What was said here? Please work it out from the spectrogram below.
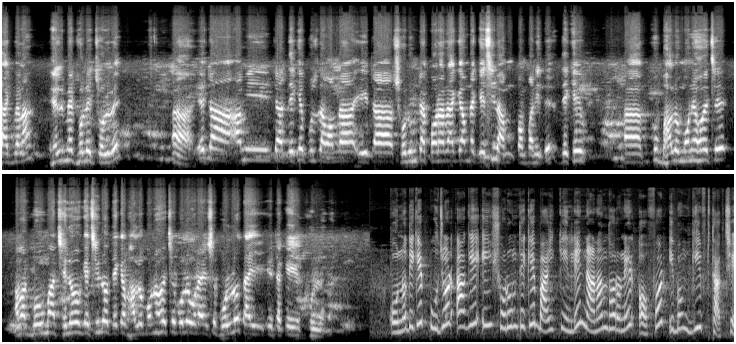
লাগবে না হেলমেট হলে চলবে। হ্যাঁ এটা আমি যা দেখে বুঝলাম আমরা এটা শোরুমটা করার আগে আমরা গেছিলাম কোম্পানিতে দেখে আহ, খুব ভালো মনে হয়েছে। আমার বৌমা ছেলেও গেছিল দেখে ভালো মনে হয়েছে বলে ওরা এসে বলল তাই এটাকে খুললাম। অন্যদিকে পুজোর আগে এই শোরুম থেকে বাইক কিনলে নানান ধরনের অফার এবং গিফট থাকছে।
